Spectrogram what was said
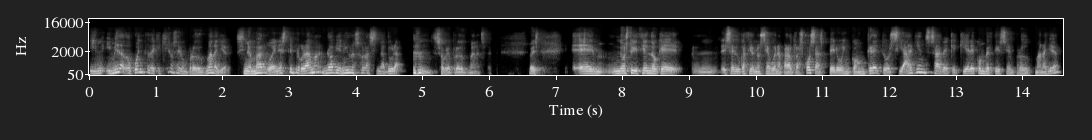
y, me he dado cuenta de que quiero ser un product manager. Sin embargo, en este programa no había ni una sola asignatura sobre product management. Pues no estoy diciendo que mm, esa educación no sea buena para otras cosas, pero en concreto, si alguien sabe que quiere convertirse en product manager,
